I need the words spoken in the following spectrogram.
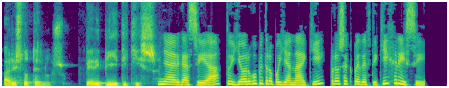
Αριστοτέλους. Περιποιητικής. Μια εργασία του Γιώργου Πιτροπογιαννάκη προς εκπαιδευτική χρήση.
